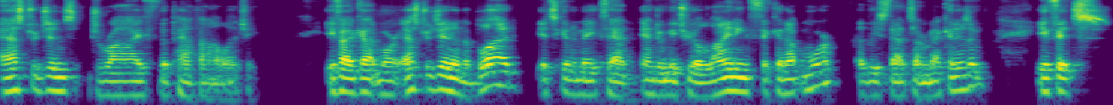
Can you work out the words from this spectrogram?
estrogens drive the pathology. If I've got more estrogen in the blood, it's going to make that endometrial lining thicken up more. At least that's our mechanism. If it's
